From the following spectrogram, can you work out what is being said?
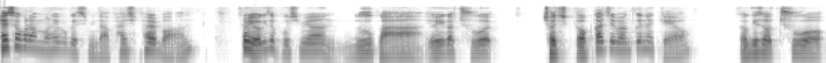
해석을 한번 해보겠습니다. 88번. 그럼 여기서 보시면 누가 여기가 주어 저 여기까지만 끊을게요. 여기서 주어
